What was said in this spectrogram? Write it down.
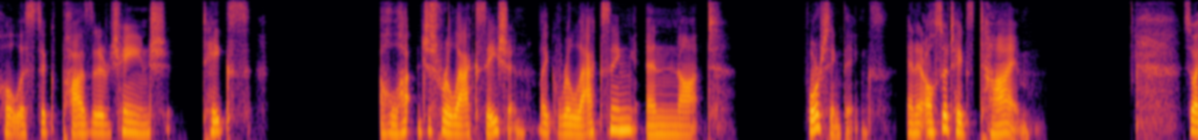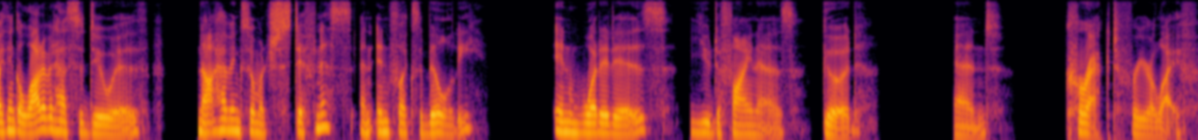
holistic, positive change takes a lot, just relaxation, like relaxing and not forcing things. And it also takes time. So I think a lot of it has to do with not having so much stiffness and inflexibility in what it is you define as good and correct for your life.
